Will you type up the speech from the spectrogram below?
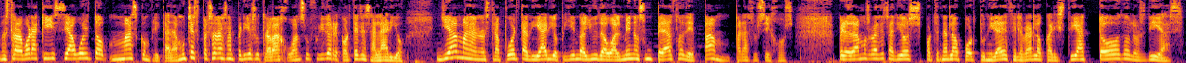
nuestra labor aquí se ha vuelto más complicada. Muchas personas han perdido su trabajo, han sufrido recortes de salario, llaman a nuestra puerta diario pidiendo ayuda o al menos un pedazo de pan para sus hijos. Pero damos gracias a Dios por tener la oportunidad de celebrar la Eucaristía todos los días.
